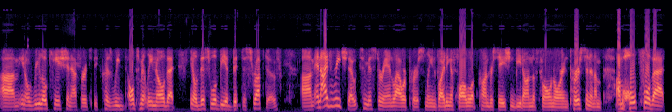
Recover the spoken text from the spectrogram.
um, you know relocation efforts, because we ultimately know that you know this will be a bit disruptive. Um, and I've reached out to Mr. Andlauer personally, inviting a follow-up conversation, be it on the phone or in person, and I'm I'm hopeful that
